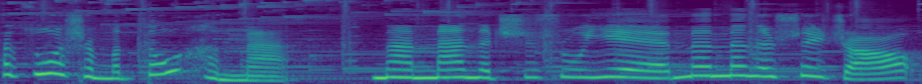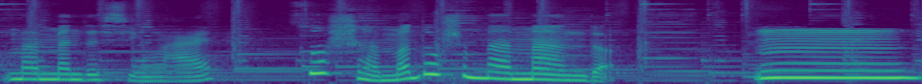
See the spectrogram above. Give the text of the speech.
他做什么都很慢，慢慢的吃树叶，慢慢的睡着，慢慢的醒来，做什么都是慢慢的。嗯，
